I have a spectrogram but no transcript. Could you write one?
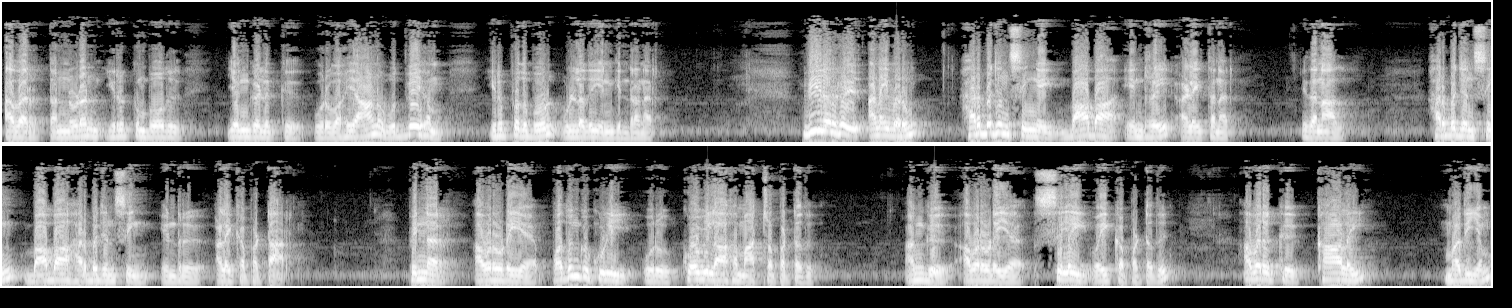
அவர் தன்னுடன் இருக்கும்போது எங்களுக்கு ஒரு வகையான உத்வேகம் இருப்பது போல் உள்ளது என்கின்றனர். வீரர்கள் அனைவரும் ஹர்பஜன் சிங்கை பாபா என்றே அழைத்தனர். இதனால் ஹர்பஜன் சிங் பாபா ஹர்பஜன் சிங் என்று அழைக்கப்பட்டார். பின்னர் அவருடைய பதுங்கு குழி ஒரு கோவிலாக மாற்றப்பட்டது. அங்கு அவருடைய சிலை வைக்கப்பட்டது. அவருக்கு காலை மதியம்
